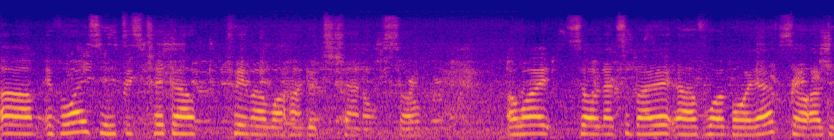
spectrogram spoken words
Um, if you want to see just check out Trima 100's channel. So, alright, so that's about it. I have one more left, so I have to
